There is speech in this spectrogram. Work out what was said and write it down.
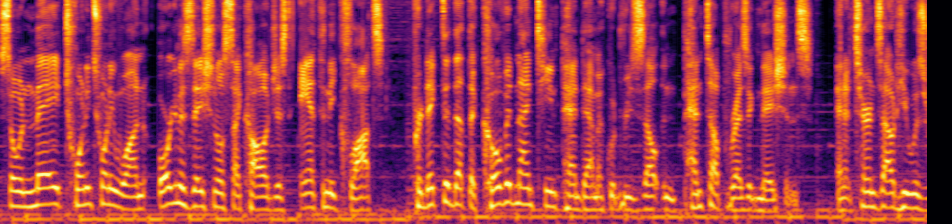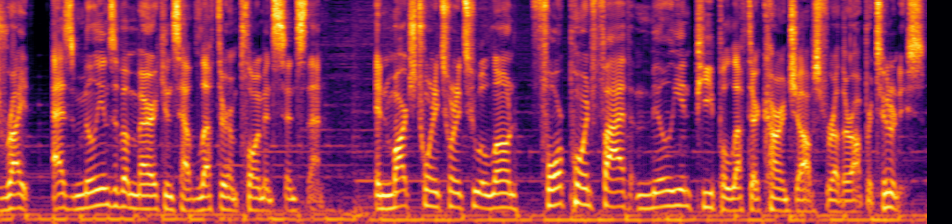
So in May 2021, organizational psychologist Anthony Klotz predicted that the COVID 19 pandemic would result in pent up resignations. And it turns out he was right, as millions of Americans have left their employment since then. In March 2022 alone, 4.5 million people left their current jobs for other opportunities.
